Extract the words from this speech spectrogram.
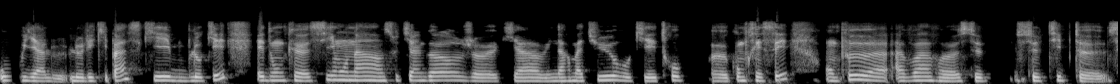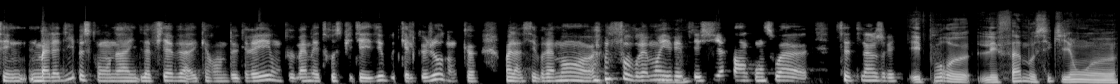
où il y a le, le, lait qui passe, qui est bloqué. Et donc, si on a un soutien-gorge qui a une armature ou qui est trop compressé, on peut avoir ce ce type de, c'est une maladie parce qu'on a de la fièvre à 40 degrés, on peut même être hospitalisé au bout de quelques jours. Donc euh, voilà, c'est vraiment, euh, faut vraiment y mhm. réfléchir quand on conçoit euh, cette lingerie. Et pour les femmes aussi qui ont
